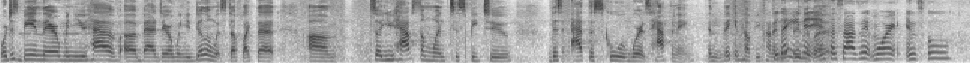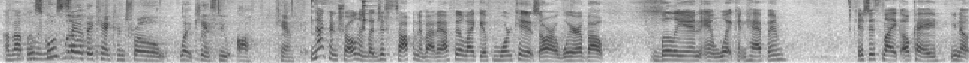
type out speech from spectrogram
or just being there when you have a bad day or when you're dealing with stuff like that. Um, so you have someone to speak to this at the school where it's happening, and they can help you kind of. do they even emphasize it more in school about well, bullying? schools say that they can't control what kids do off campus. not controlling, but just talking about it. I feel like if more kids are aware about bullying and what can happen, it's just like okay, you know,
